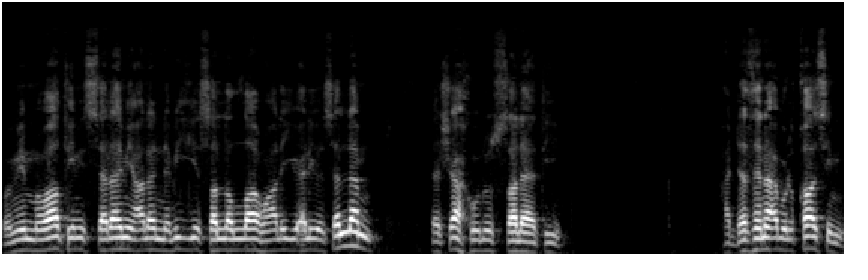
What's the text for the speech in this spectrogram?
ومن مواطن السلام على النبي صلى الله عليه وآله وسلم تشهد الصلاة. حدثنا أبو القاسم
